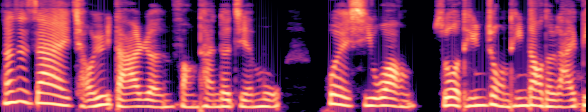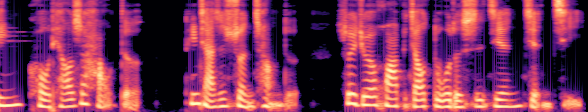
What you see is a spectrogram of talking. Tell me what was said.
但是在巧遇达人访谈的节目，会希望所有听众听到的来宾口条是好的，听起来是顺畅的。所以就会花比较多的时间剪辑。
